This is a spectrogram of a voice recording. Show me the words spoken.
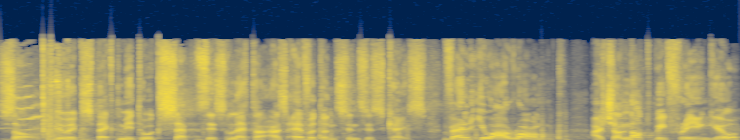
So, you expect me to accept this letter as evidence in this case? Well, you are wrong. I shall not be freeing you.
